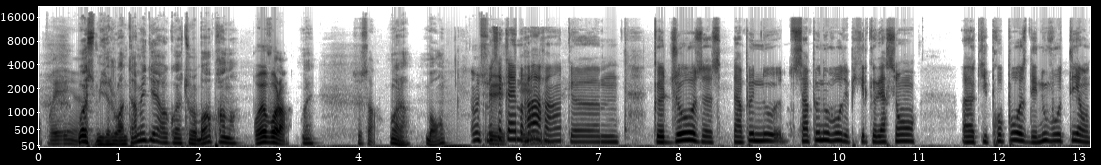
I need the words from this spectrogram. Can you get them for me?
après. euh, Ouais, c'est mise à jour intermédiaire, quoi, toujours bon à prendre. ouais, voilà. Ouais. C'est ça. Voilà, bon. Non, Mais c'est quand même rare hein, que, que JAWS, c'est un, peu nou- c'est un peu nouveau depuis quelques versions, euh, qui proposent des nouveautés en,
